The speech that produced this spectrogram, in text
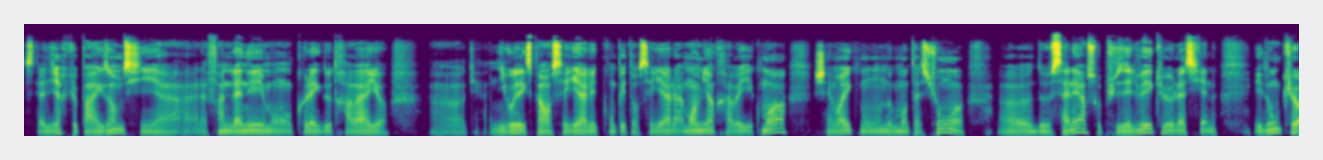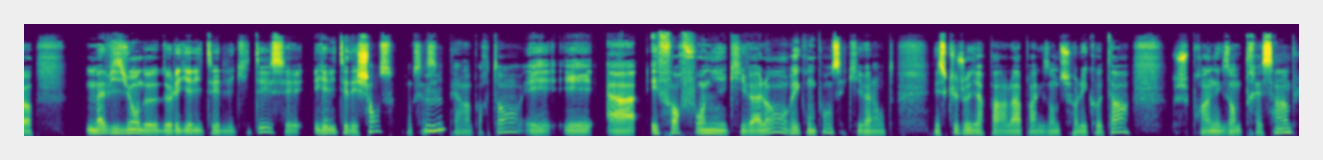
c'est-à-dire que, par exemple, si à la fin de l'année, mon collègue de travail euh, qui a un niveau d'expérience égale et de compétences égales a moins bien travaillé que moi, j'aimerais que mon augmentation de salaire soit plus élevée que la sienne. Et donc, ma vision de, de l'égalité et de l'équité, c'est égalité des chances, donc ça c'est mhm. hyper important, et, et à effort fourni équivalent, récompense équivalente. Et ce que je veux dire par là, par exemple sur les quotas, je prends un exemple très simple,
